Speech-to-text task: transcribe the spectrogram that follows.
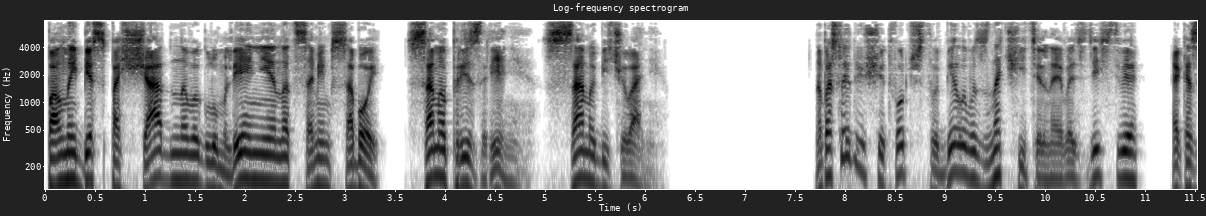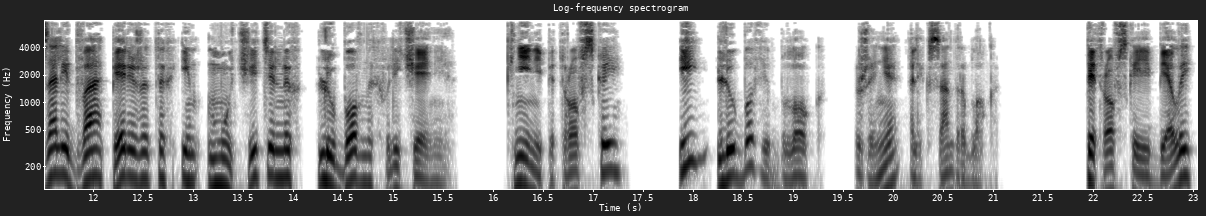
полны беспощадного глумления над самим собой, самопрезрения, самобичевания. На последующее творчество Белого значительное воздействие оказали два пережитых им мучительных любовных влечения — к Нине Петровской и Любови Блок, жене Александра Блока. Петровская и Белый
